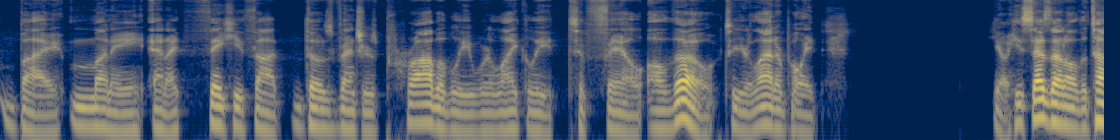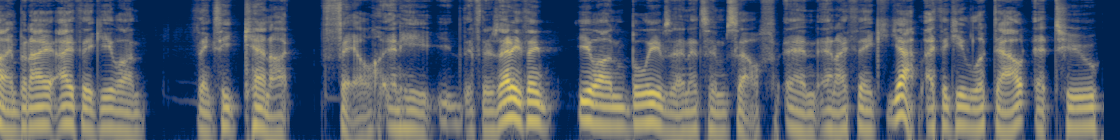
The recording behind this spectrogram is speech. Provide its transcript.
by money. And I think he thought those ventures probably were likely to fail. Although, to your latter point, you know, he says that all the time, but I, I think Elon thinks he cannot fail. And he, if there's anything Elon believes in, it's himself. And, and I think, yeah, I think he looked out at two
